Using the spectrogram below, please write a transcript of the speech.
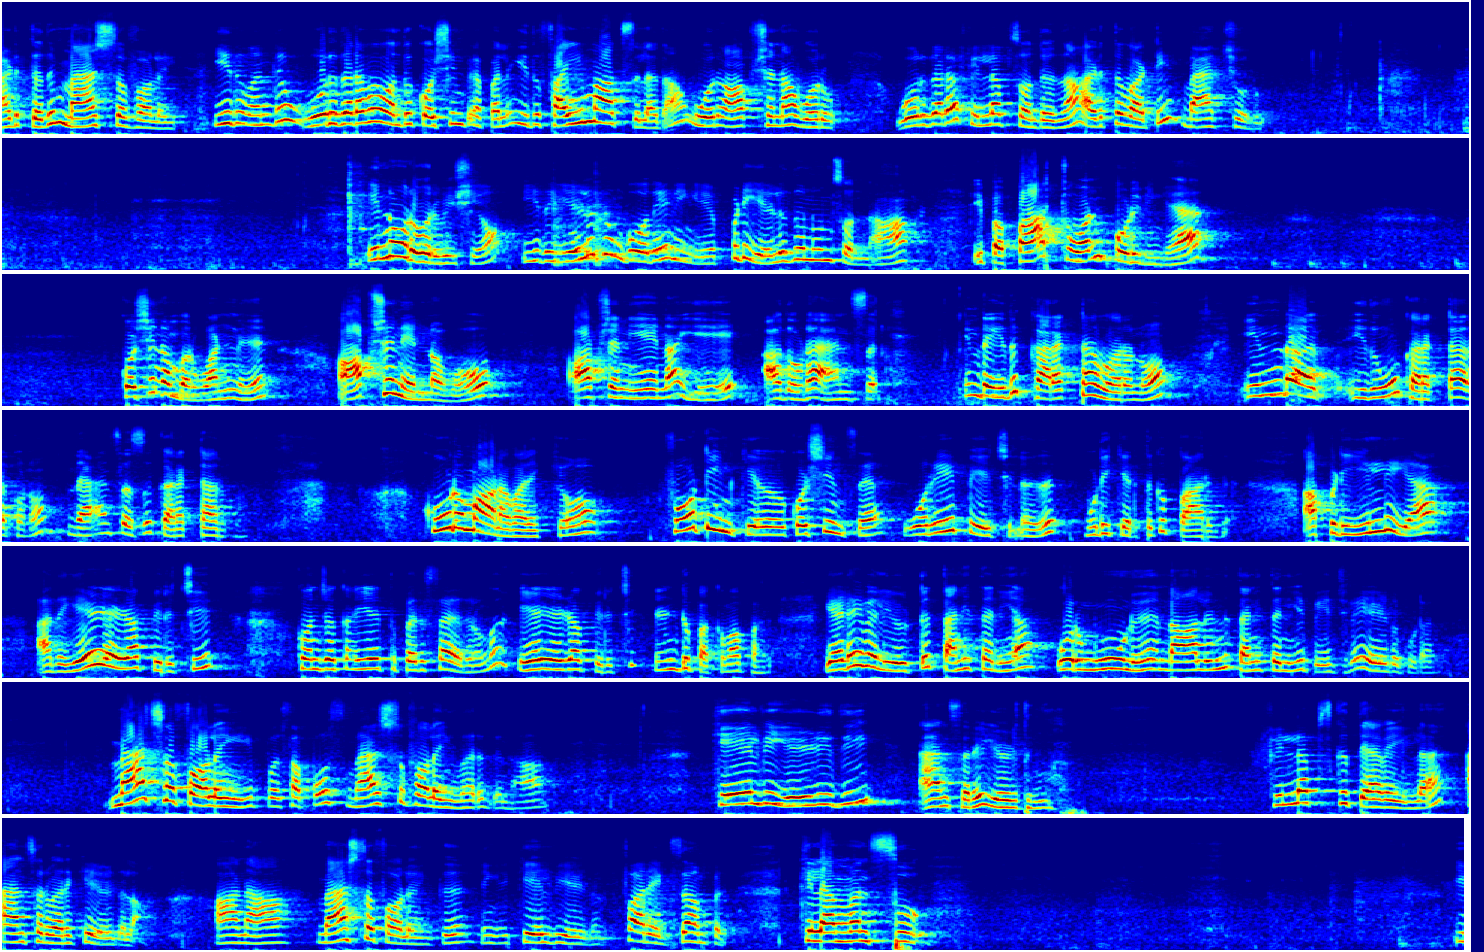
அடுத்தது மேட்ச் த ஃபாலோயிங் இது வந்து ஒரு தடவை வந்து கொஷின் பேப்பரில் இது ஃபைவ் மார்க்ஸில் தான் ஒரு ஆப்ஷனாக வரும். ஒரு தடவை ஃபில்லப்ஸ் வந்ததுன்னா அடுத்த வாட்டி மேட்ச் வரும். இன்னொரு ஒரு விஷயம் இதை எழுதும் போதே நீங்கள் எப்படி எழுதணும்னு சொன்னால் இப்போ பார்ட் ஒன் போடுவீங்க. கொஷின் நம்பர் ஒன்று ஆப்ஷன் என்னவோ ஆப்ஷன் ஏனா ஏ அதோட ஆன்சர் இந்த இது கரெக்டாக வரணும். இந்த இதுவும் கரெக்டாக இருக்கணும். இந்த ஆன்சர்ஸும் கரெக்டாக இருக்கணும். கூடுமான வரைக்கும் ஃபோர்டீன் கே கொஷின்ஸை ஒரே பேஜில் முடிக்கிறதுக்கு பாருங்கள் அப்படி இல்லையா? அதை ஏழு ஏழாக பிரித்து கொஞ்சம் கையெழுத்து பெருசாக எழுதுறவங்க ஏழு ஏழாக பிரித்து ரெண்டு பக்கமாக பாரு இடைவெளி விட்டு தனித்தனியாக ஒரு மூணு நாலுன்னு தனித்தனியாக பேஜில் எழுதக்கூடாது. மேட்ச் ஆஃப் ஃபாலோயிங் இப்போ சப்போஸ் மேட்ச் ஆஃப் ஃபாலோயிங் வருதுன்னா கேள்வி எழுதி ஆன்சரை எழுதுங்க. ஃபில்லப்ஸ்க்கு தேவையில்லை. ஆன்சர் வரைக்கும் எழுதலாம். ஆனால் மேட்ச் த ஃபாலோயிங்க்கு நீங்கள் கேள்வி எழுதணும். ஃபார் எக்ஸாம்பிள் கிளமன் சு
